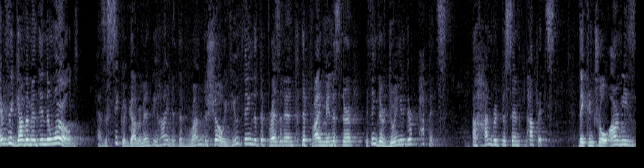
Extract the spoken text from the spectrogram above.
Every government in the world has a secret government behind it that run the show. If you think that the president, the prime minister, you think they're doing it, they're puppets. A hundred percent puppets. They control armies,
